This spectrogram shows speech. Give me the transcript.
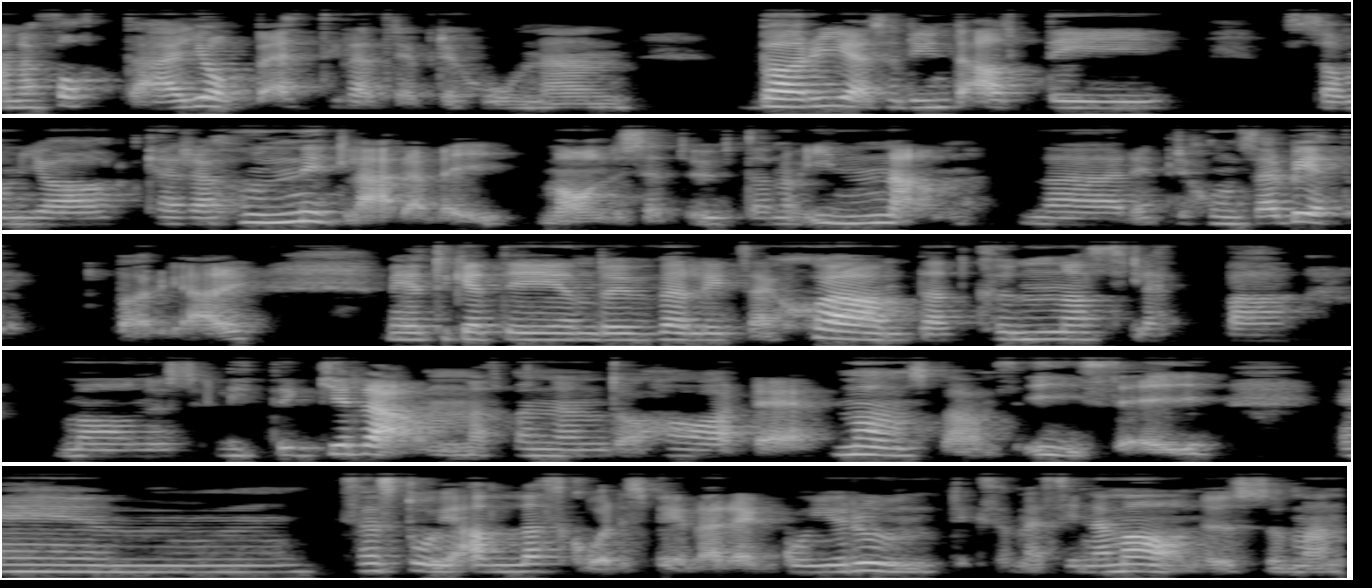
man har fått det här jobbet till att repetitionen börjar. Så det är ju inte alltid som jag kanske har hunnit lära mig manuset utan och innan när repetitionsarbetet börjar. Men jag tycker att det ändå är väldigt så här, skönt att kunna släppa manus lite grann, att man ändå har det någonstans i sig. Ehm, sen står ju alla skådespelare, går ju runt liksom, med sina manus och man,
